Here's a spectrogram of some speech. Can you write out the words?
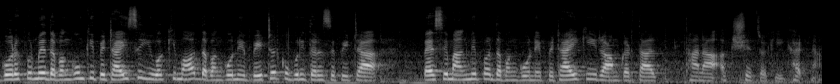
गोरखपुर में दबंगों की पिटाई से युवक की मौत। दबंगों ने बेटर को बुरी तरह से पीटा। पैसे मांगने पर दबंगों ने पिटाई की, रामगढ़ताल थाना अक्षेत्र की घटना।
